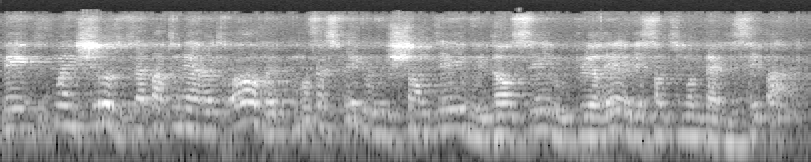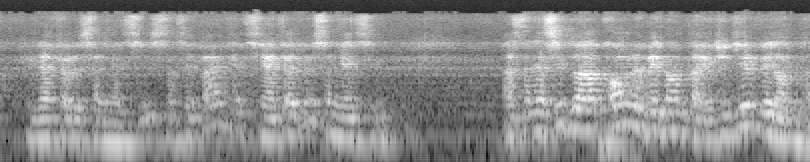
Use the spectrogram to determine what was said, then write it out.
mais dites-moi une chose, vous appartenez à notre ordre, comment ça se fait que vous chantez, vous dansez, vous pleurez avec des sentiments de vie C'est pas une affaire de sannyasi, ça c'est pas c'est interdit le sannyasi. Un sannyasi doit apprendre le Vedanta, étudier le Vedanta.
